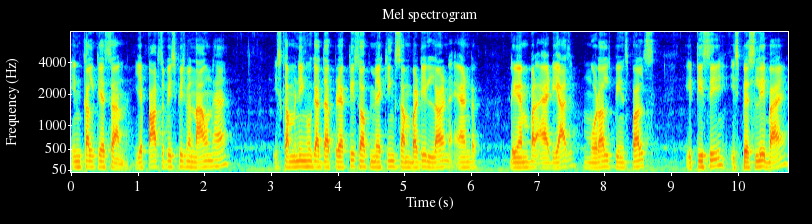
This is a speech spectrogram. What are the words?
इनकलकेशन ये पार्ट्स ऑफ़ स्पीच में नाउन है। इसका मीनिंग हो गया the practice of making somebody learn and remember ideas moral principles especially by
